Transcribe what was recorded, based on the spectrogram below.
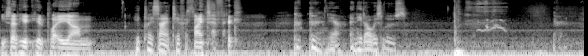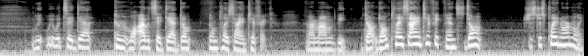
you said he he'd play um, He'd play scientific. scientific. Yeah, and he'd always lose. we, we would say, Dad. well, I would say, Dad, don't don't play scientific. And my mom would be, Don't don't play scientific, Vince. Don't. Just just play normally.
